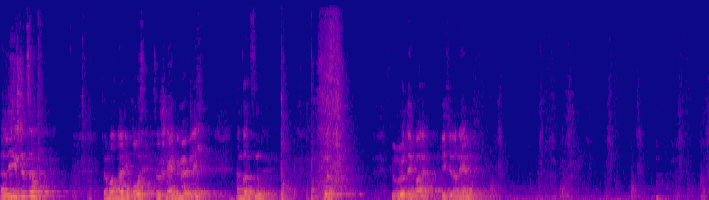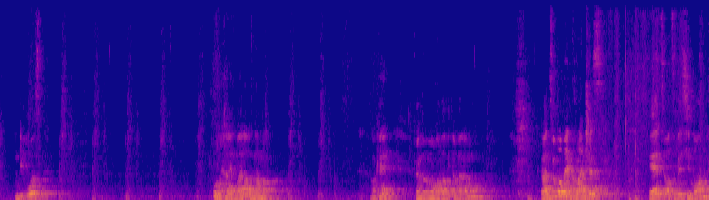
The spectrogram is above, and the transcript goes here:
Dann Liegestütze. Wir machen halt die Pros so schnell wie möglich. Ansonsten Brust berührt den Ball, geht hier daneben. Und die Brust. Oder greifen weiter auseinander. Okay? Könnt ihr immer mal variieren bei der Nummer. Dann Superman Crunches. Jetzt wird es ein bisschen warm.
